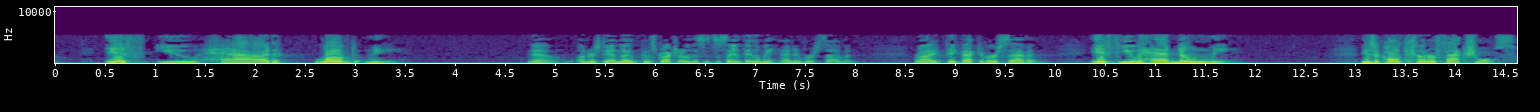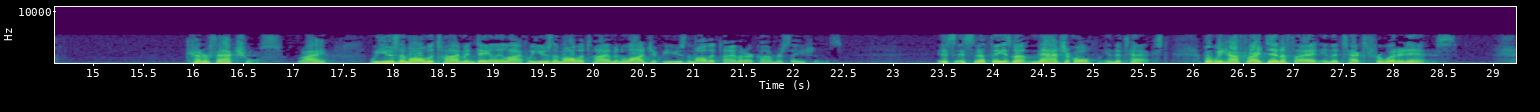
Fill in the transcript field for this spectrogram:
If you had loved me. Now, understand the construction on this. It's the same thing that we had in verse 7. Right? Peek back to verse 7. If you had known me. These are called counterfactuals. Counterfactuals, right? We use them all the time in daily life. We use them all the time in logic. We use them all the time in our conversations. It's, it's nothing, it's not magical in the text. But we have to identify it in the text for what it is.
